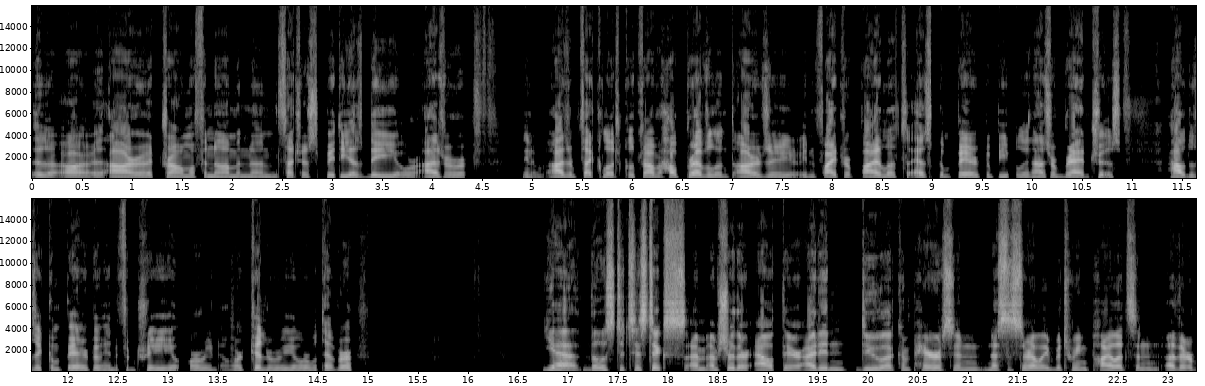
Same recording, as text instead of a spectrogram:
uh, are are trauma phenomena such as PTSD or other, you know, other psychological trauma? How prevalent are they in fighter pilots as compared to people in other branches? How do they compare to infantry or know, artillery or whatever? Yeah, those statistics, I'm, I'm sure they're out there. I didn't do a comparison necessarily between pilots and other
